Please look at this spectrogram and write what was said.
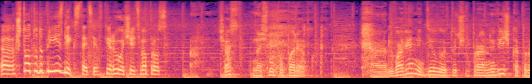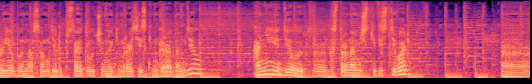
А, что оттуда привезли, кстати, в первую очередь вопрос? Сейчас начну по порядку. А, львовяне делают очень правильную вещь, которую я бы на самом деле посоветовал очень многим российским городам делать. Они делают э, гастрономический фестиваль. А,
